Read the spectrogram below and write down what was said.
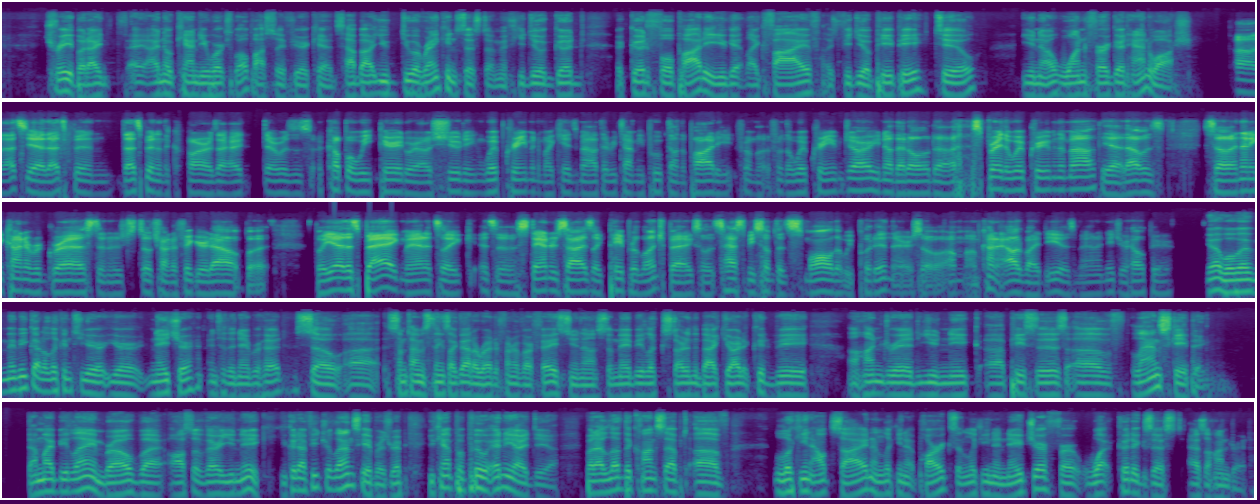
tree, but I I know candy works well possibly for your kids. How about you do a ranking system? If you do a good a good full potty, you get like five. If you do a PP, two. You know, one for a good hand wash. Oh, that's yeah, that's been that's been in the cards. I, I there was a couple week period where I was shooting whipped cream into my kid's mouth every time he pooped on the potty from a, from the whipped cream jar. You know that old uh, spray the whipped cream in the mouth. Yeah, that was so. And then he kind of regressed and is still trying to figure it out. But but yeah, this bag, man, it's like it's a standard size like paper lunch bag, so it has to be something small that we put in there. So I'm I'm kind of out of ideas, man. I need your help here. Yeah, well, maybe you got to look into your your nature, into the neighborhood. So uh, sometimes things like that are right in front of our face, you know. So maybe look, start in the backyard. It could be a hundred unique uh, pieces of landscaping. That might be lame, bro, but also very unique. You could have future landscapers, Rip. You can't poo-poo any idea, but I love the concept of looking outside and looking at parks and looking in nature for what could exist as a hundred.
